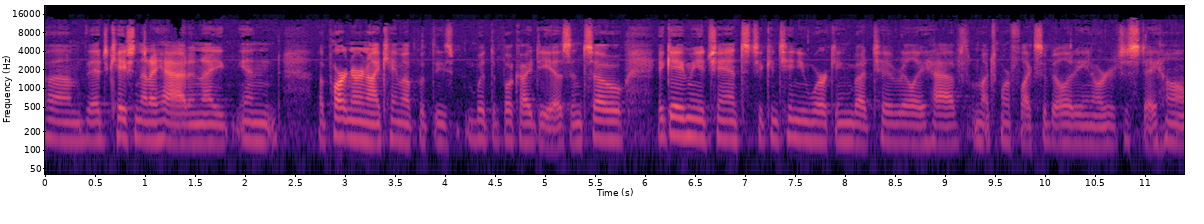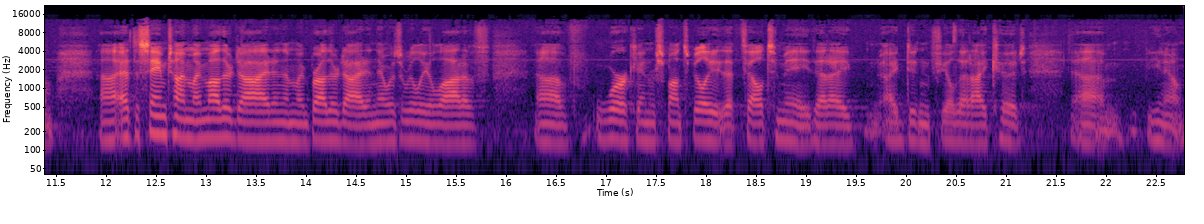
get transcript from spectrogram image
um, the education that I had, and I and a partner and I came up with these with the book ideas, and so it gave me a chance to continue working, but to really have much more flexibility in order to stay home. Uh, at the same time, my mother died, and then my brother died, and there was really a lot of of work and responsibility that fell to me that I I didn't feel that I could. Um, you know,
